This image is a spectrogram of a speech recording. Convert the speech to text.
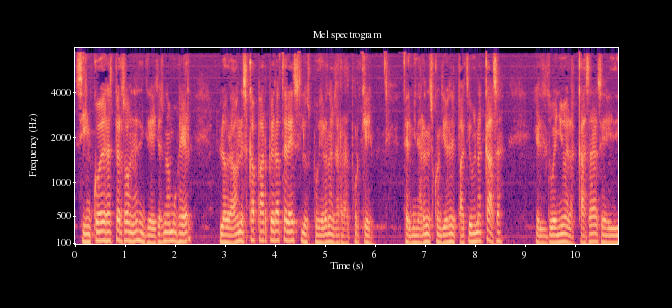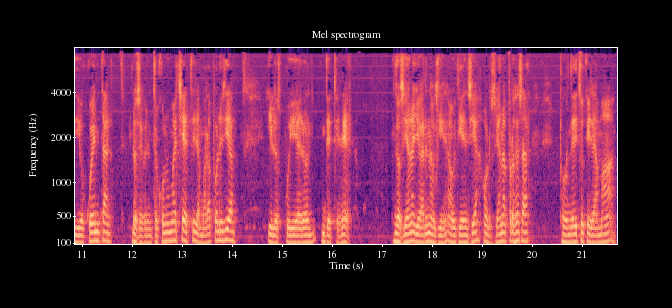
Cinco de esas personas, entre ellas una mujer, lograron escapar, pero a tres los pudieron agarrar porque terminaron escondidos en el patio de una casa el dueño de la casa se dio cuenta, los enfrentó con un machete, llamó a la policía y los pudieron detener. Los iban a llevar en audiencia o los iban a procesar por un delito que llama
